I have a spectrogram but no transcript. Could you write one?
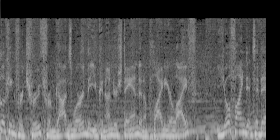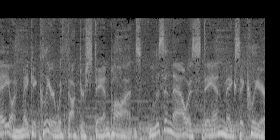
looking for truth from God's Word that you can understand and apply to your life? You'll find it today on Make It Clear with Dr. Stan Ponz. Listen now as Stan makes it clear.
